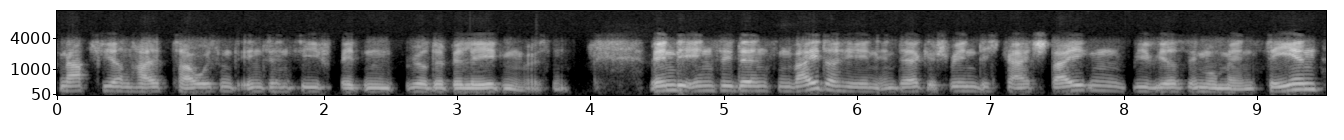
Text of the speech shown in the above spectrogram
knapp 4.500 Intensivbetten würde belegen müssen. Wenn die Inzidenzen weiterhin in der Geschwindigkeit steigen, wie wir es im Moment sehen,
